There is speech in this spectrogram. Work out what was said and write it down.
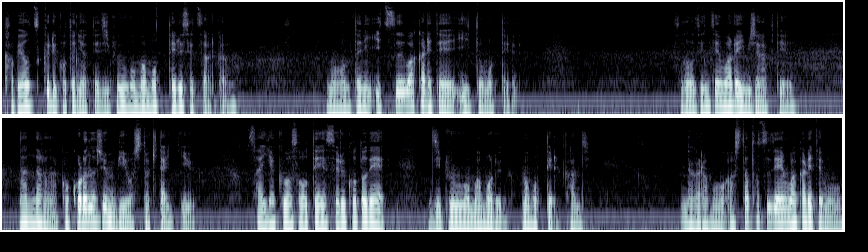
壁を作ることによって自分を守ってる説あるからな。もう本当にいつ別れていいと思ってる。その全然悪い意味じゃなくてなんだろうな心の準備をしときたいっていう最悪を想定することで自分を守る守ってる感じ。だからもう明日突然別れても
